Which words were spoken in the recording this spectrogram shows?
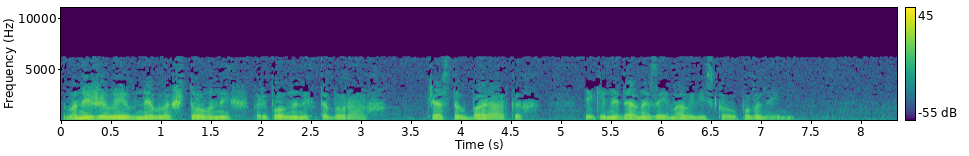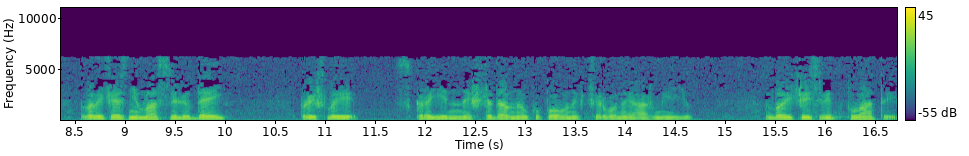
Вони жили в невлаштованих, приповнених таборах, часто в бараках, які недавно займали військовополонені. Величезні маси людей прийшли з країн нещодавно окупованих Червоною армією. Боючись від плати,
